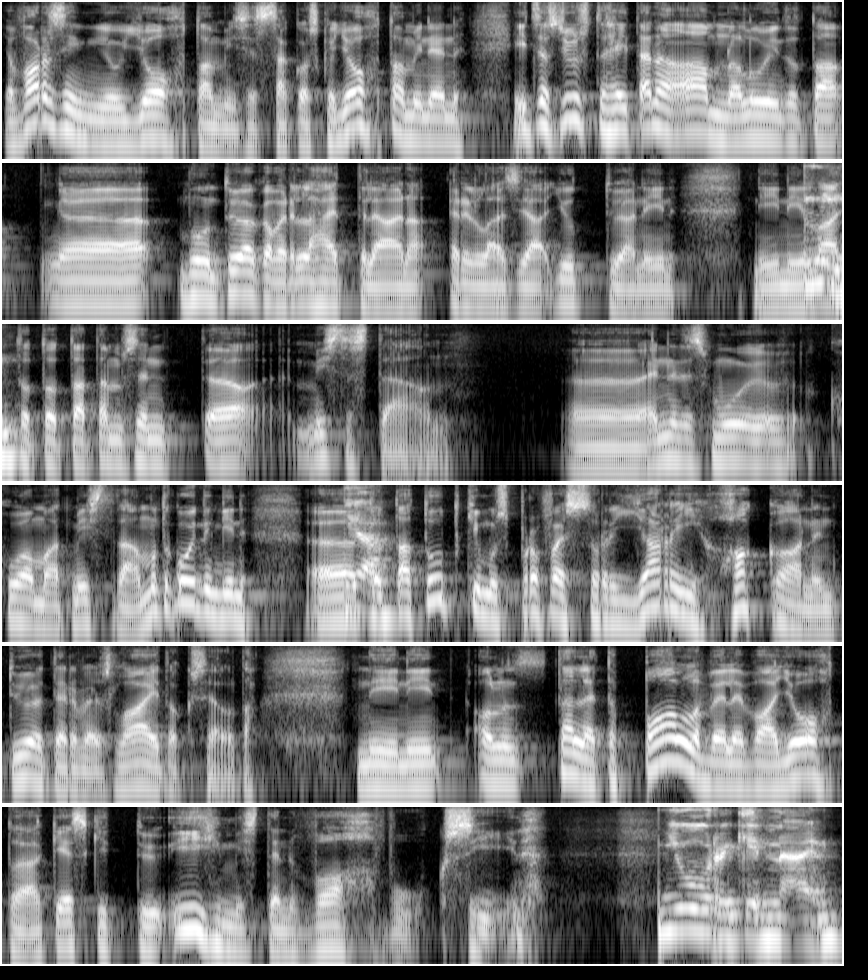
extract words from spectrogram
Ja varsinkin johtamisessa, koska johtaminen, itse asiassa just hei tänä aamuna luin tota, äh, mun työkaveri lähettelee aina erilaisia juttuja, niin, niin, niin mm. laittoi tota tämmöisen, mistä tämä on? Öö, en edes huomaa, että mistä tämä on, mutta kuitenkin öö, tota, tutkimusprofessori Jari Hakanen työterveyslaitokselta, niin, niin on tällä, että palveleva johtaja keskittyy ihmisten vahvuuksiin. Juurikin näin.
